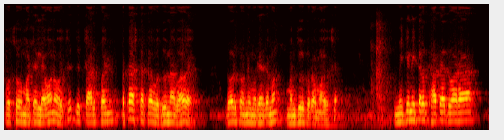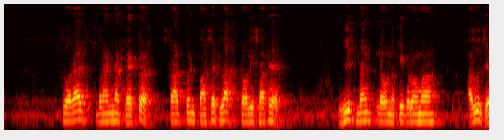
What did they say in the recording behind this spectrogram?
પશુઓ માટે લેવાનો હોય છે, જે ચાર પોઈન્ટ પચાસ ટકા વધુના ભાવે દોઢ કરોડની મર્યાદામાં મંજૂર કરવામાં આવ્યો છે. મિકેનિકલ ખાતા દ્વારા સ્વરાજ બ્રાન્ડના ટ્રેક્ટર સાત પોઈન્ટ પાસઠ લાખ ટ્રોલી સાથે વીસ નંગ લેવલ નક્કી કરવામાં આવ્યું છે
